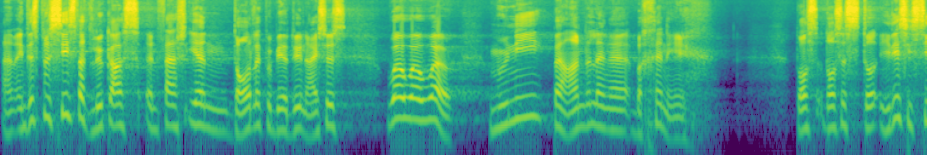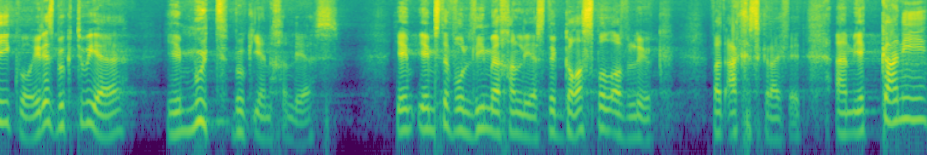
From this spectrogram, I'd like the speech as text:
Ehm um, en dis presies wat Lukas in vers 1 dadelik probeer doen. Hy sê wow wow wow moenie behandelinge begin nie. Daar's daar's 'n hier is die sequel. Hier is boek 2. Jy moet boek 1 gaan lees. Jy jy moet die volume gaan lees, The Gospel of Luke wat ek geskryf het. Um jy kan nie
